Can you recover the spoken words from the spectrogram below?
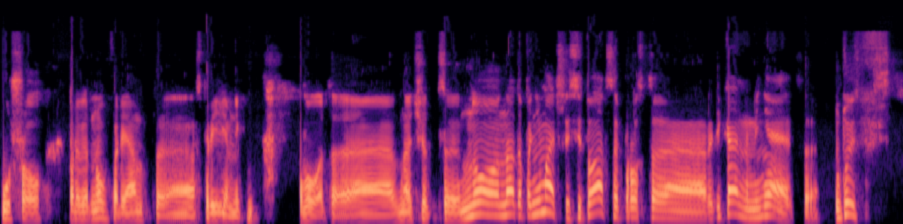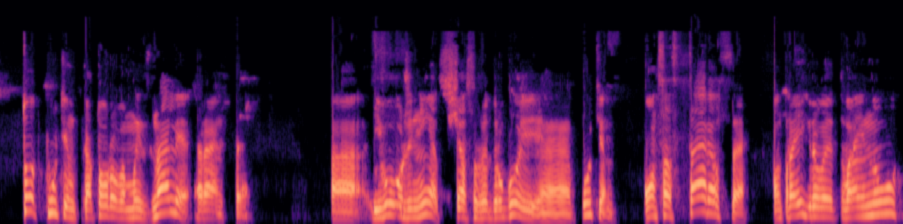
ушел, провернув вариант э, с преемником. Вот, э, значит, но надо понимать, что ситуация просто радикально меняется. Ну, то есть тот Путин, которого мы знали раньше, а, его уже нет, сейчас уже другой э, Путин. Он состарился, он проигрывает войну,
